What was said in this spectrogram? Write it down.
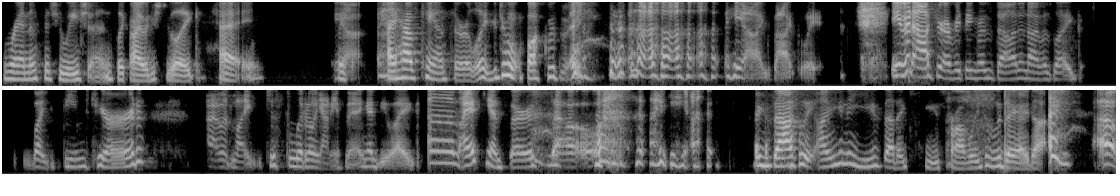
random situations. Like I would just be like, hey, like, yeah. I have cancer. Like, don't fuck with me. yeah, exactly. Even after everything was done and I was like, like deemed cured, I would like just literally anything. I'd be like, um, I have cancer, so I can't. Exactly. I'm gonna use that excuse probably till the day I die. oh,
